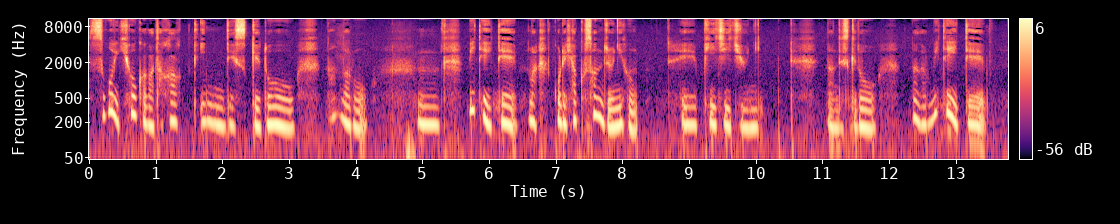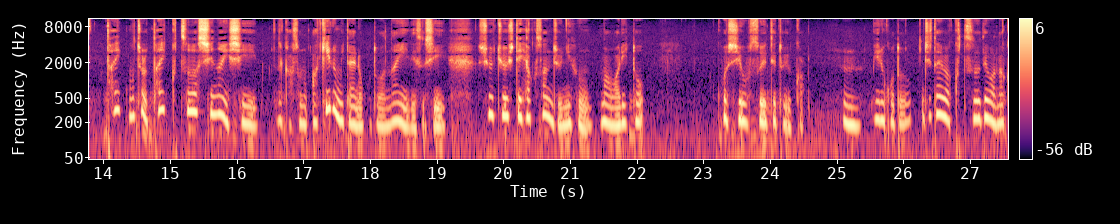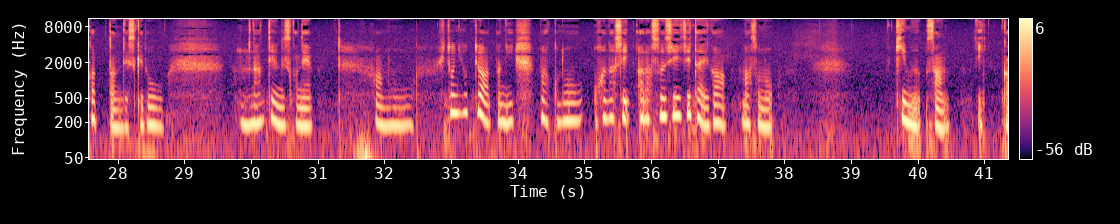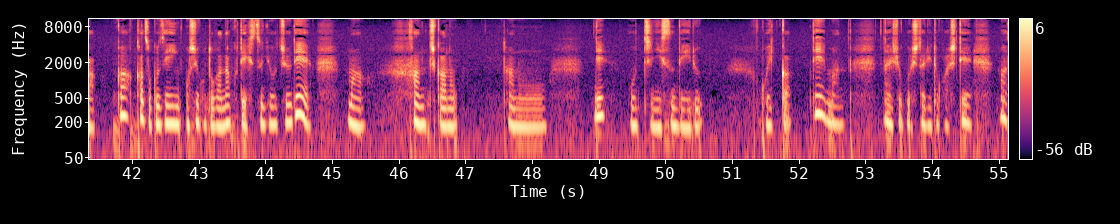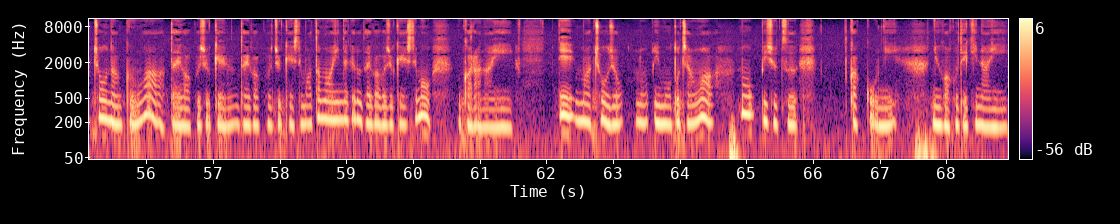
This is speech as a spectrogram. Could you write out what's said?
すごい評価が高いんですけどなんだろう。うん見ていてまあこれ132分、えー、PG12 なんですけどなんだろう。見ていてもちろん退屈はしないしなんかその飽きるみたいなことはないですし集中して132分。まあ割と腰を据えてというか、うん、見ること自体は苦痛ではなかったんですけど何て言うんですかね。あの人によっては何、まあ、このお話あらすじ自体が、まあ、そのキムさん一家が家族全員お仕事がなくて失業中でまあ半地下のあのねお家に住んでいるご一家で、まあ、内職したりとかして、まあ、長男くんは大学受験大学受験しても頭はいいんだけど大学受験しても受からない。で、まあ、長女の妹ちゃんはもう美術学校に入学できない。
